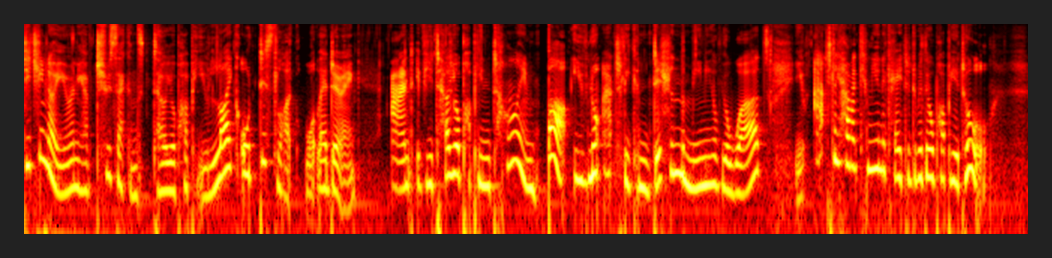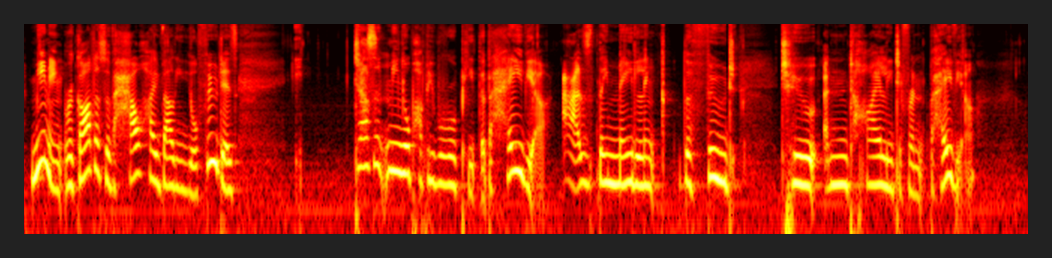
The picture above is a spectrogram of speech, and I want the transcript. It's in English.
Did you know you only have two seconds to tell your puppy you like or dislike what they're doing? And if you tell your puppy in time, but you've not actually conditioned the meaning of your words, you actually haven't communicated with your puppy at all. Meaning, regardless of how high value your food is, it doesn't mean your puppy will repeat the behavior, as they may link the food to an entirely different behavior.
